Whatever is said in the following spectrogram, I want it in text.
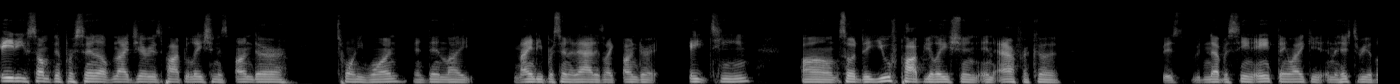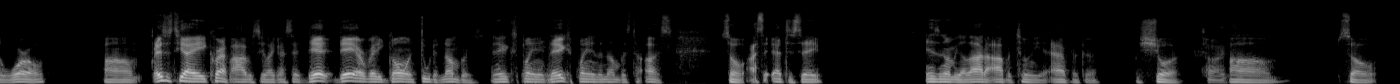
80 something percent of Nigeria's population is under 21 and then like 90% of that is like under 18 um so the youth population in Africa we've never seen anything like it in the history of the world. Um this is TIAA-CREF obviously. Like I said they're they're already going through the numbers. They're explaining Mhm. they're explaining the numbers to us. So I said that to say there's going to be a lot of opportunity in Africa for sure. Um so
